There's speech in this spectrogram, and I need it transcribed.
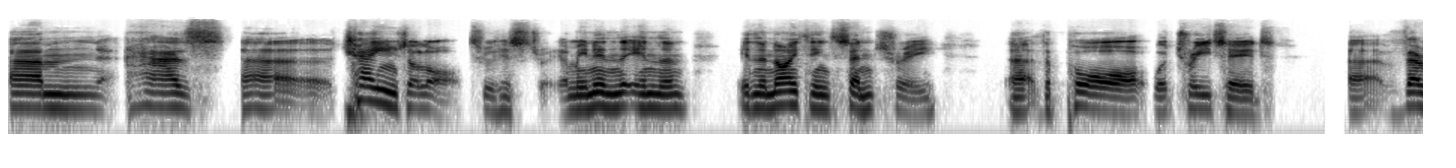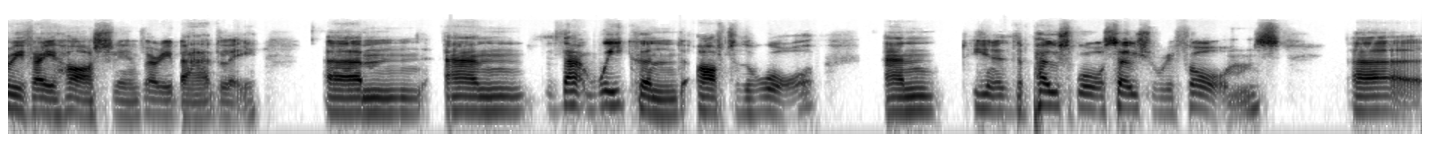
um, has uh, changed a lot through history. I mean, in the in the in the 19th century, uh, the poor were treated uh, very, very harshly and very badly, um, and that weakened after the war. And you know, the post-war social reforms uh,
